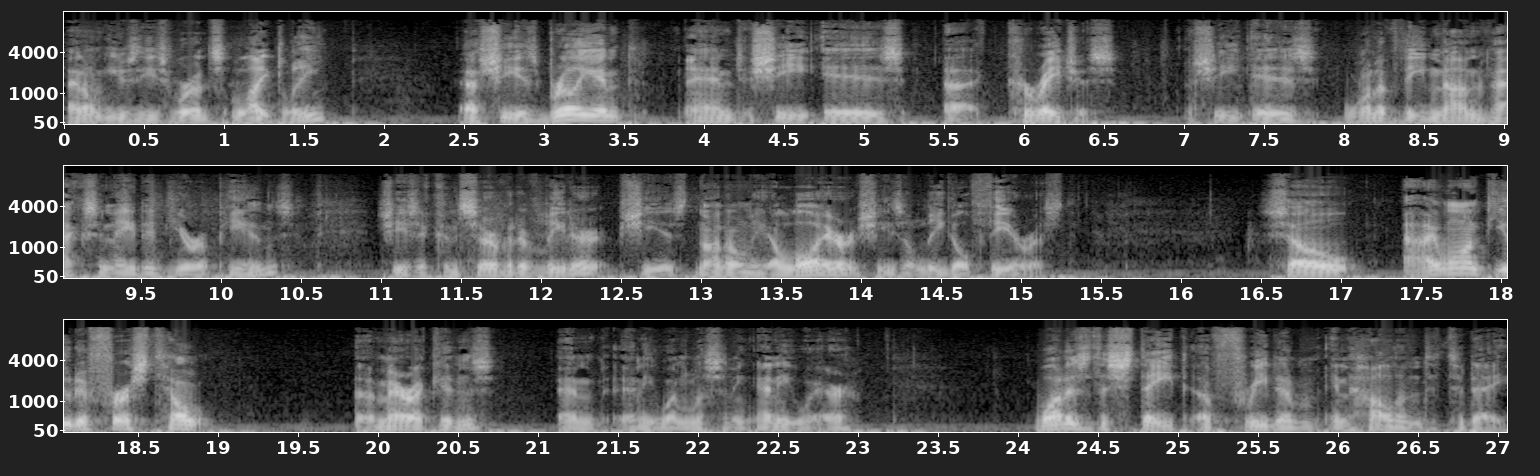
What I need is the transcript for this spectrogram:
I don't use these words lightly. Uh, she is brilliant and she is uh, courageous. She is one of the non vaccinated Europeans. She's a conservative leader. She is not only a lawyer, she's a legal theorist. So I want you to first tell Americans and anyone listening anywhere what is the state of freedom in Holland today?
